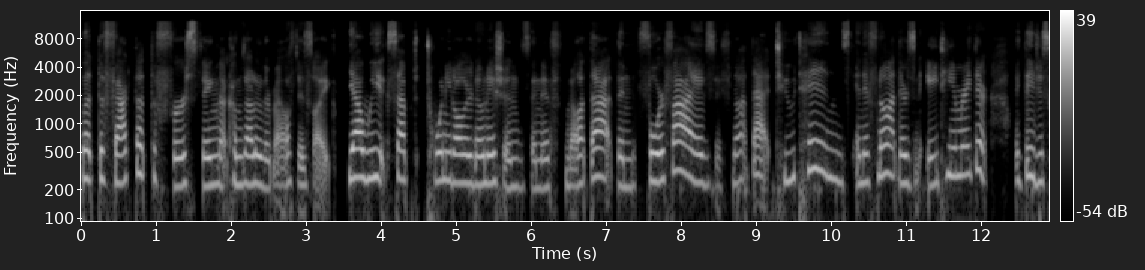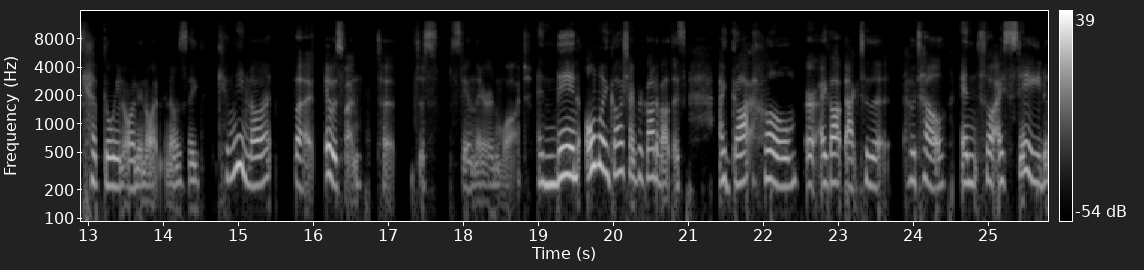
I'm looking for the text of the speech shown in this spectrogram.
But the fact that the first thing that comes out of their mouth is like, yeah, we accept $20 donations. And if not that, then four fives. If not that, two tens. And if not, there's an ATM right there. Like, they just kept going on and on. And I was like, can we not? But it was fun to just stand there and watch. And then, oh my gosh, I forgot about this. I got home or I got back to the hotel. And so I stayed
